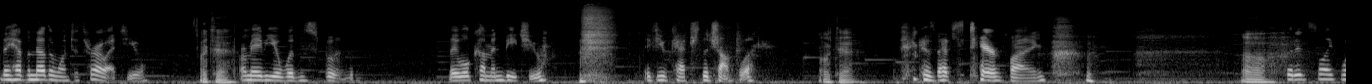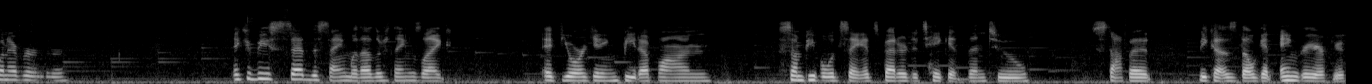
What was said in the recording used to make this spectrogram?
they have another one to throw at you. Okay. Or maybe a wooden spoon. They will come and beat you if you catch the chancla. Okay. Because that's terrifying. Uh But it's like whenever it could be said the same with other things like if you're getting beat up on, some people would say it's better to take it than to stop it because they'll get angrier if you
